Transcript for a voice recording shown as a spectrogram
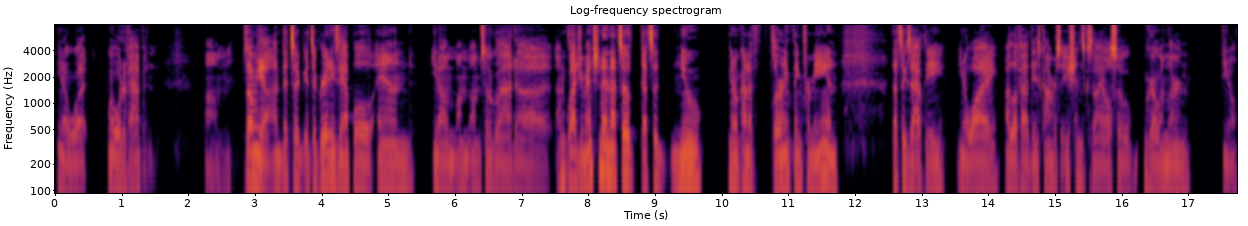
you know what what would have happened. Um, so yeah, it's a it's a great example, and you know, I'm I'm, I'm so glad uh, I'm glad you mentioned it. And that's a that's a new you know kind of learning thing for me, and that's exactly you know why I love having these conversations because I also grow and learn, you know,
